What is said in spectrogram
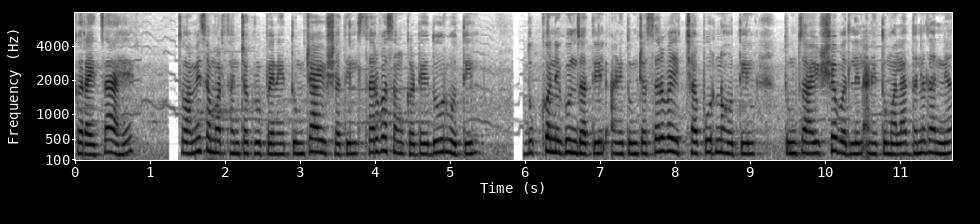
करायचा आहे. स्वामी समर्थांच्या कृपेने तुमच्या आयुष्यातील सर्व संकटे दूर होतील दुःख निघून जातील आणि तुमच्या सर्व इच्छा पूर्ण होतील तुमचं आयुष्य बदलेल आणि तुम्हाला धनधान्य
